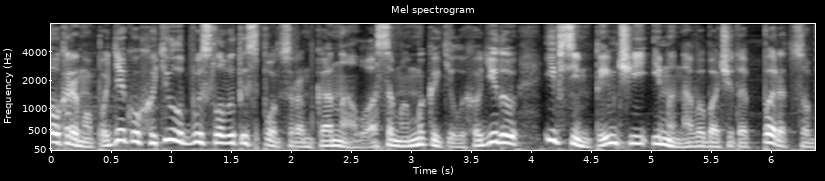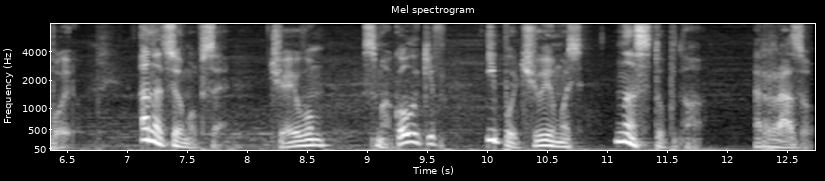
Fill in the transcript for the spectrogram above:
Окремо подяку хотіли б висловити спонсорам каналу, а саме Микиті Лиходіду і всім тим, чиї імена ви бачите перед собою. А на цьому все. Чаю вам, смаколиків і почуємось наступного разу.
